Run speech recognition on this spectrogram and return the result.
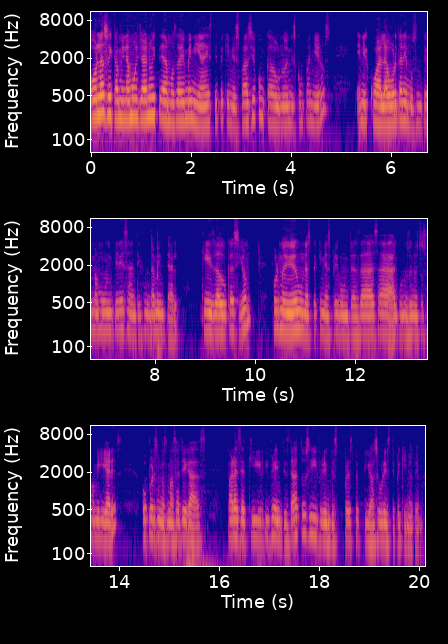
Hola, soy Camila Moyano y te damos la bienvenida a este pequeño espacio con cada uno de mis compañeros, en el cual abordaremos un tema muy interesante y fundamental, que es la educación, por medio de unas pequeñas preguntas dadas a algunos de nuestros familiares o personas más allegadas, para así adquirir diferentes datos y diferentes perspectivas sobre este pequeño tema.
